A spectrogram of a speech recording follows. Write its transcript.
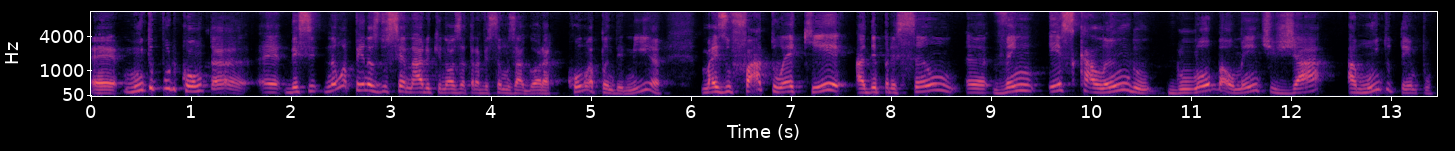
é, muito por conta é, desse, não apenas do cenário que nós atravessamos agora com a pandemia, mas o fato é que a depressão é, vem escalando globalmente já há muito tempo.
